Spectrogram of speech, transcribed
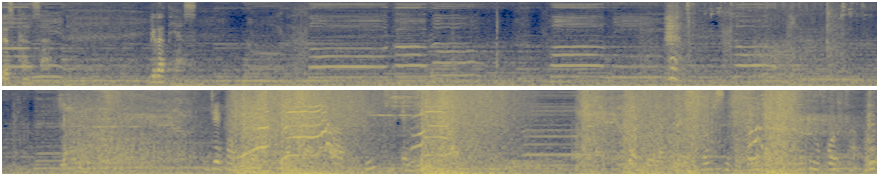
Descansa. Gracias. Llegaremos a Beach en Cuando el ascensor se detenga por favor,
